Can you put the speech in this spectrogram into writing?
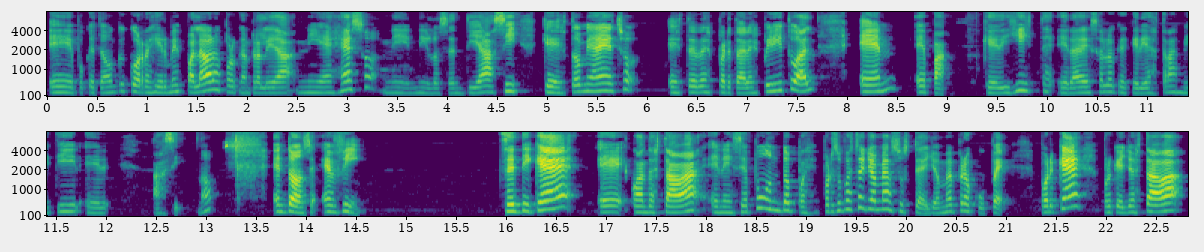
eh, porque tengo que corregir mis palabras, porque en realidad ni es eso, ni, ni lo sentía así, que esto me ha hecho este despertar espiritual en, epa, dijiste, era eso lo que querías transmitir, er, así, ¿no? Entonces, en fin, sentí que eh, cuando estaba en ese punto, pues por supuesto yo me asusté, yo me preocupé. ¿Por qué? Porque yo estaba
